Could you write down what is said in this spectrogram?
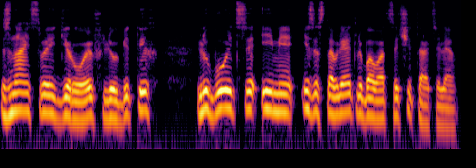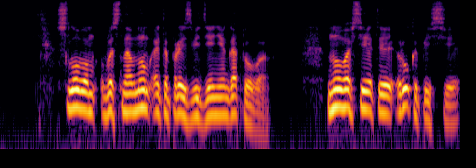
знает своих героев, любит их, любуется ими и заставляет любоваться читателя. Словом, в основном это произведение готово. Но во всей этой рукописи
